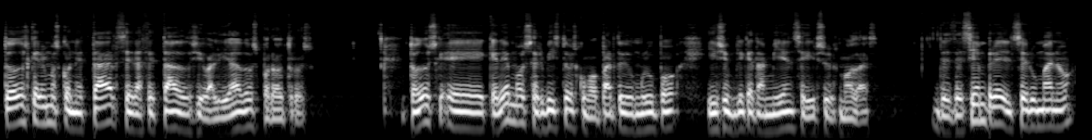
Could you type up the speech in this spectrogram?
Todos queremos conectar, ser aceptados y validados por otros. Todos eh, queremos ser vistos como parte de un grupo y eso implica también seguir sus modas. Desde siempre el ser humano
